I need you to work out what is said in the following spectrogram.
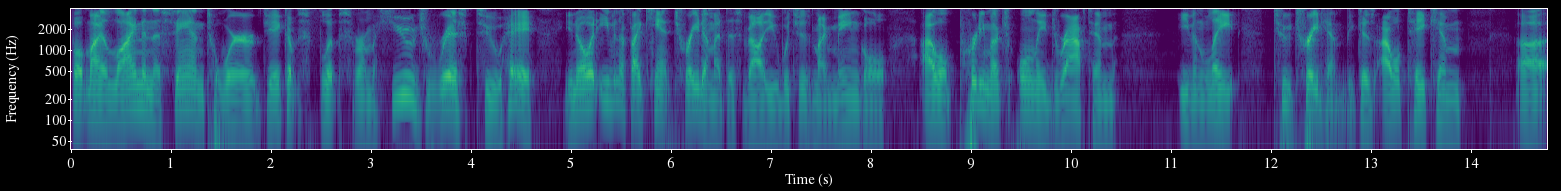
But my line in the sand to where Jacobs flips from huge risk to, hey, you know what? Even if I can't trade him at this value, which is my main goal, I will pretty much only draft him even late to trade him because I will take him uh,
